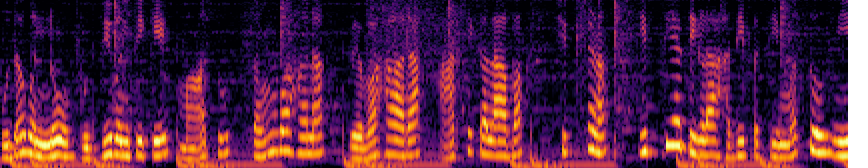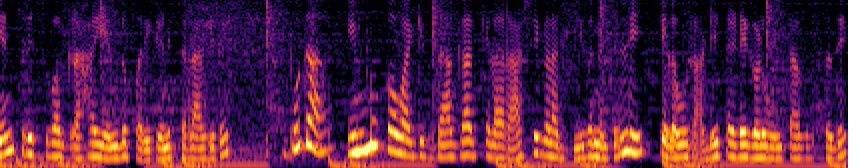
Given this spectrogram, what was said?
ಬುಧವನ್ನು ಬುದ್ಧಿವಂತಿಕೆ, ಮಾತು, ಸಂವಹನ, ವ್ಯವಹಾರ, ಆರ್ಥಿಕ ಲಾಭ, ಶಿಕ್ಷಣ ಇತ್ಯಾದಿಗಳ ಅಧಿಪತಿ ಮತ್ತು ನಿಯಂತ್ರಿಸುವ ಗ್ರಹ ಎಂದು ಪರಿಗಣಿಸಲಾಗಿದೆ. ಬುಧ ಹಿಮ್ಮುಖವಾಗಿದ್ದಾಗ ಕೆಲ ರಾಶಿಗಳ ಜೀವನದಲ್ಲಿ ಕೆಲವು ಅಡೆತಡೆಗಳು ಉಂಟಾಗುತ್ತದೆ.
